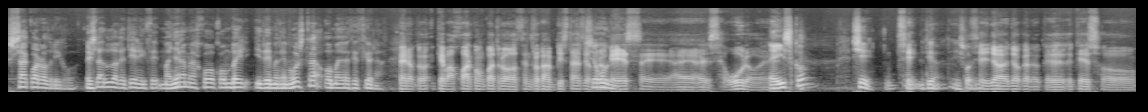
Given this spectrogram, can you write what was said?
saco a Rodrigo. Es la duda que tiene. Dice, mañana me la juego con Bale y de, me demuestra o me decepciona. Pero que, va a jugar con cuatro centrocampistas, yo Seguro. creo que es eh, eh, seguro. eh. ¿E Isco? Sí, Sí. eh, tío, Isco. Sí, yo, yo creo que, que eso.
